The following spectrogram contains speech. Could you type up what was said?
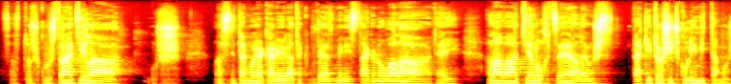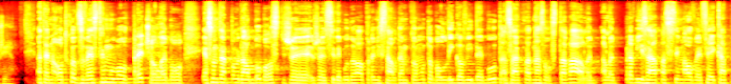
sa trošku strátila a už vlastne tá moja kariéra tak viac menej stagnovala a aj hlava, telo chce, ale už taký trošičku limit tam už je. A ten odchod z West Hamu bol prečo? Lebo ja som tam povedal blbosť, že, že si debutoval proti Southamptonu, to bol ligový debut a základná zostava, ale, ale prvý zápas si mal v FA Cup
